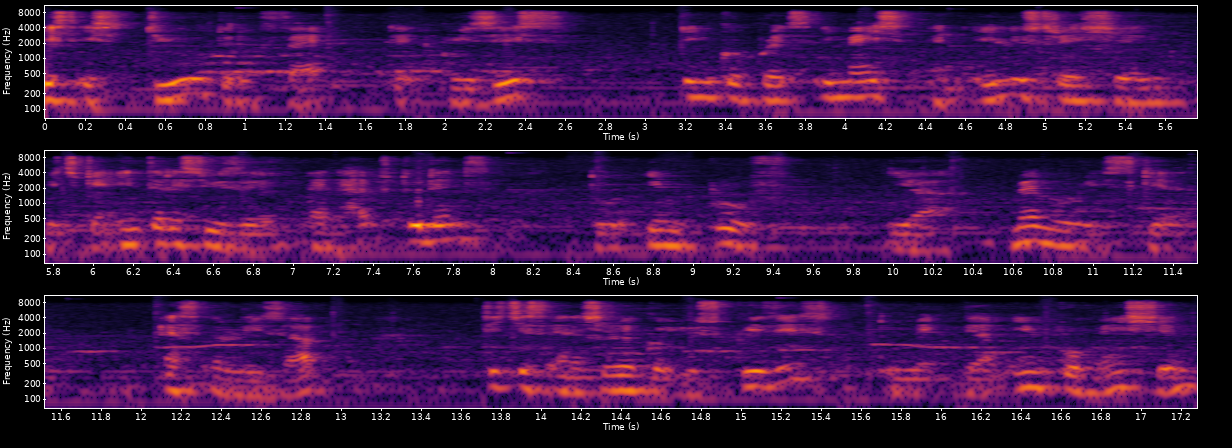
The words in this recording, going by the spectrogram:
This is due to the fact that Quizizz incorporates image and illustration which can interest users and help students to improve their memory skill. As a result, teachers and children could use Quizizz to make their information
